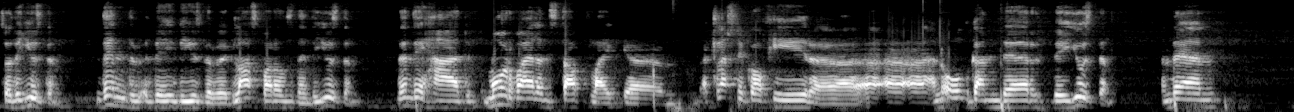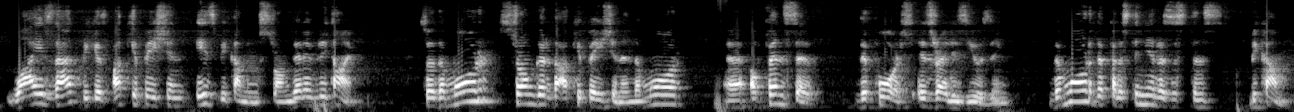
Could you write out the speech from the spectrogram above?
So they used them. Then they, they used the glass bottles, then they used them. Then they had more violent stuff like um, a Kalashnikov here, uh, uh, uh, an old gun there. They used them. And then why is that? Because occupation is becoming stronger every time. So the more stronger the occupation and the more uh, offensive the force Israel is using, the more the Palestinian resistance become.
